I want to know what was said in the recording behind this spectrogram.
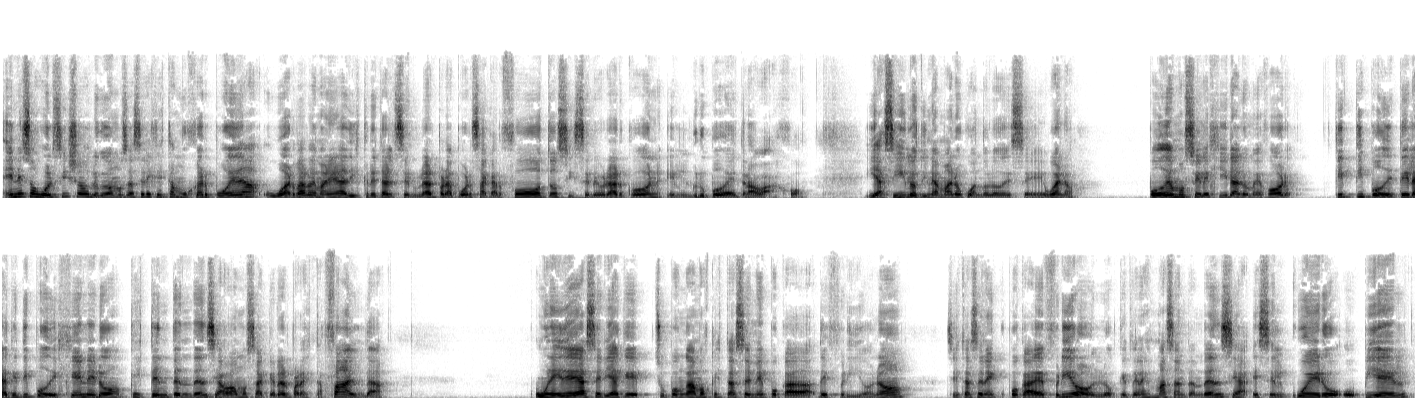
en esos bolsillos lo que vamos a hacer es que esta mujer pueda guardar de manera discreta el celular para poder sacar fotos y celebrar con el grupo de trabajo. Y así lo tiene a mano cuando lo desee. Bueno, podemos elegir a lo mejor qué tipo de tela, qué tipo de género que esté en tendencia vamos a querer para esta falda. Una idea sería que supongamos que estás en época de frío, ¿no? Si estás en época de frío, lo que tenés más en tendencia es el cuero o piel,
